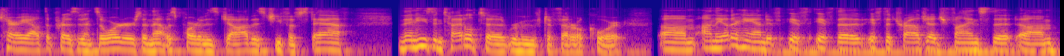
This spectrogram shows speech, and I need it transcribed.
carry out the president's orders and that was part of his job as chief of staff then he's entitled to remove to federal court. Um, on the other hand if, if, if the if the trial judge finds that um,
